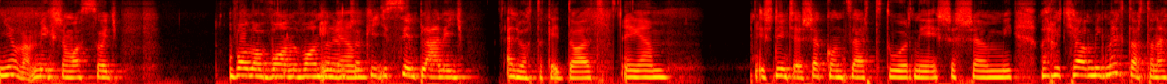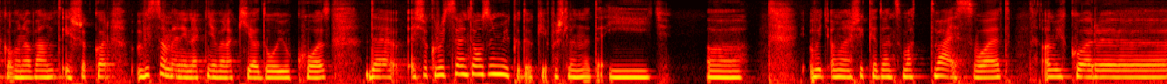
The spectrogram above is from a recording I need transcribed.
nyilván mégsem az, hogy van a van, van, hanem Igen. csak így szimplán így előadtak egy dalt Igen. És nincsen se koncert, turné, se semmi. Mert hogyha még megtartanák a Vanavant, és akkor visszamennének nyilván a kiadójukhoz, de, és akkor úgy szerintem az úgy működőképes lenne, de így. A, vagy a másik kedvencem a Twice volt, amikor ö,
